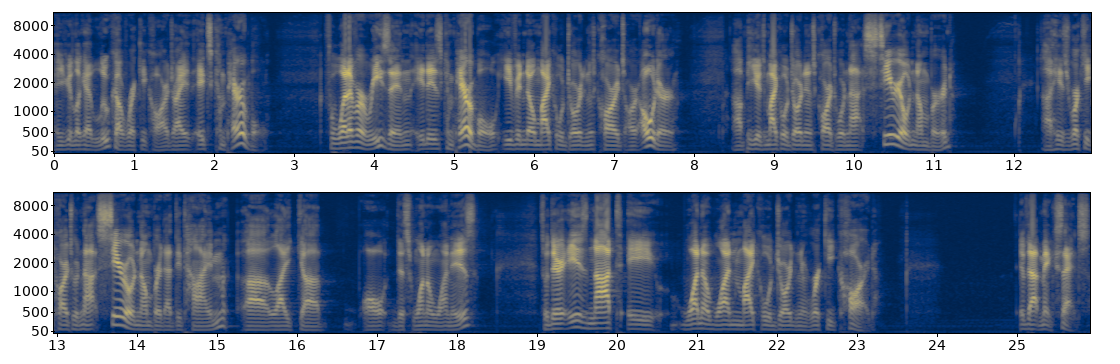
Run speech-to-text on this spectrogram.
and you can look at Luka rookie cards. Right, it's comparable. For whatever reason, it is comparable, even though Michael Jordan's cards are older, uh, because Michael Jordan's cards were not serial numbered. Uh, his rookie cards were not serial numbered at the time, uh, like uh, all this 101 is. So there is not a one of one Michael Jordan rookie card, if that makes sense.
